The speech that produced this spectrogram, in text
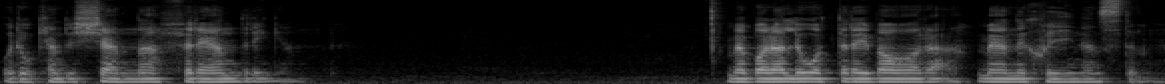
Och då kan du känna förändringen. Men bara låter dig vara med energin en stund.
